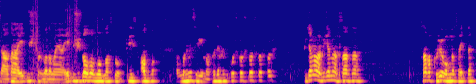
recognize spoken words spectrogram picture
Ya Taner 73 vurdum adama ya. 73 low low low last low. Please Allah. Allah'ını seveyim al. Hadi hadi koş koş koş koş koş. Bir canı var bir canı var sağ sağ. Sağ bak kuruyor bomba side'da.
